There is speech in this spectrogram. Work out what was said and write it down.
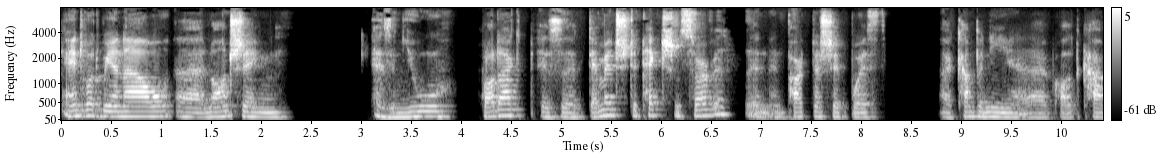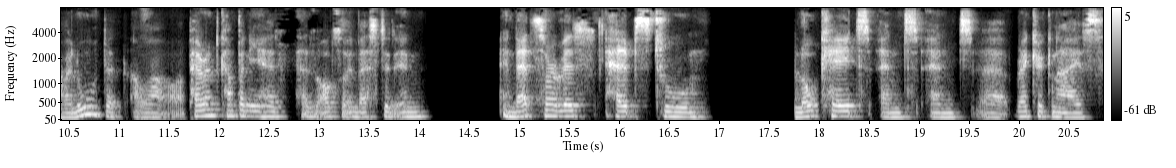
and what we are now uh, launching as a new product is a damage detection service in, in partnership with a company uh, called Carvaloo that our, our parent company has, has also invested in. And that service helps to locate and and uh, recognize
